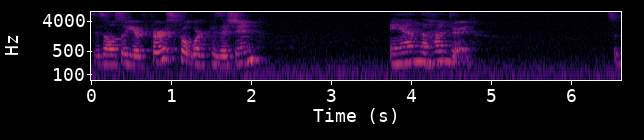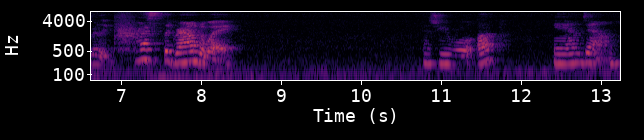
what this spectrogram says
This is also your first footwork position and the 100. So really press the ground away as you roll up and down.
